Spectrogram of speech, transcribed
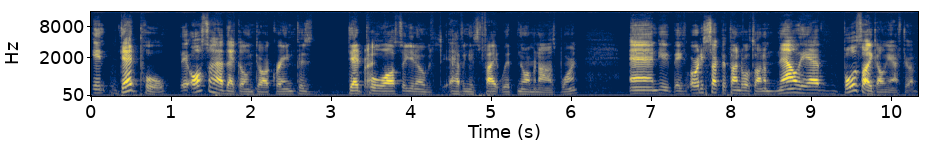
in Deadpool. They also have that going Dark Reign because Deadpool Right. also, you know, having his fight with Norman Osborn, and he- they've already sucked the thunderbolts on him. Now they have Bullseye going after him.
